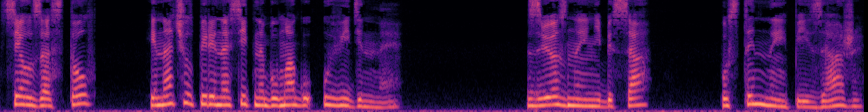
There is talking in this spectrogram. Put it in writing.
сел за стол и начал переносить на бумагу увиденное. Звездные небеса, пустынные пейзажи,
